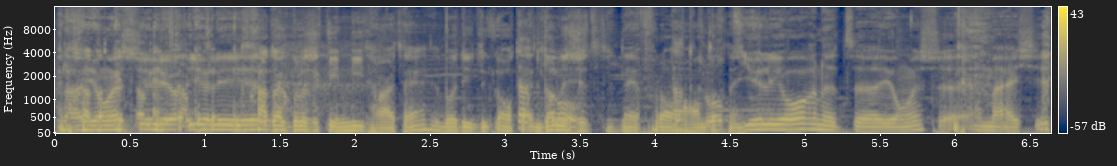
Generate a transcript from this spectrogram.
En Nou, gaat, jongens, het, jullie- het- het- jullie- het gaat ook wel eens een keer niet hard, hè? Dat wordt natuurlijk altijd, en dan is het nee, vooral Dat handig. klopt. Jullie horen het, eh, jongens eh, en meisjes.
